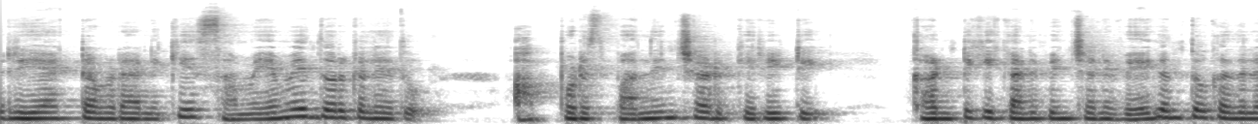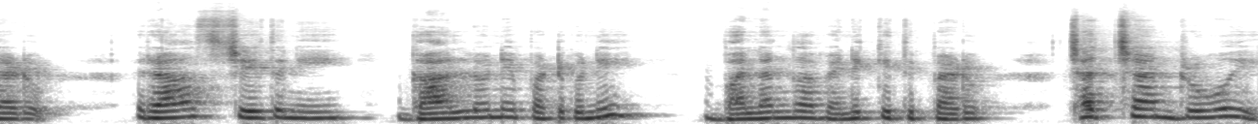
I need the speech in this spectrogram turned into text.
రియాక్ట్ అవ్వడానికి సమయమే దొరకలేదు. అప్పుడు స్పందించాడు కిరీటి. కంటికి కనిపించని వేగంతో కదిలాడు. రాజ్ చేతిని గాల్లోనే పట్టుకుని బలంగా వెనక్కి తిప్పాడు. చచ్చాన్ రోయ్!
